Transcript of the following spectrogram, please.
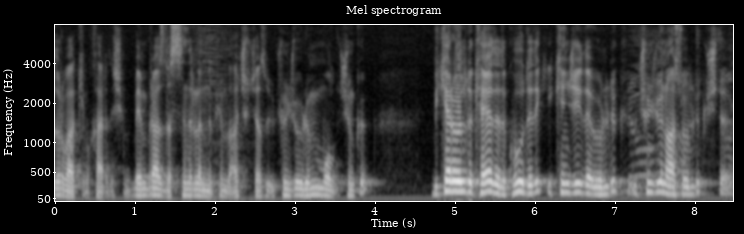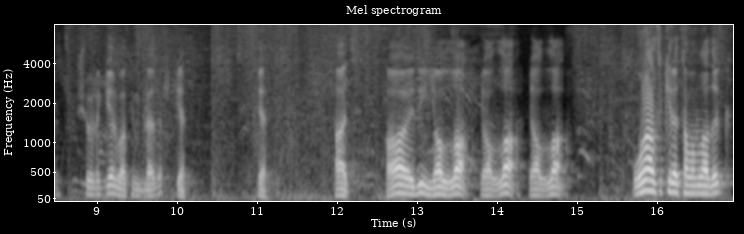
dur bakayım kardeşim. Ben biraz da sinirlendim şimdi açıkçası. Üçüncü ölümüm oldu çünkü. Bir kere öldük he dedik hu dedik. ikinciyi de öldük. Üçüncüyü nasıl öldük işte. Şöyle gel bakayım birader gel. Gel. Hadi. Haydi yallah yallah yallah. 16 kere tamamladık.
